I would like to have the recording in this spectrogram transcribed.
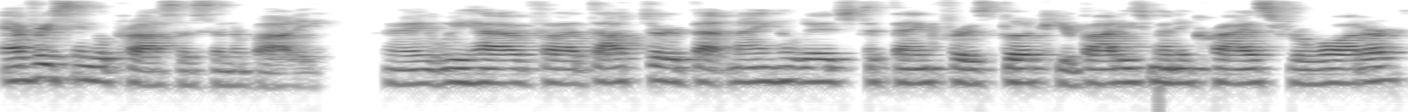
every single process in our body. Right? We have uh, Dr. Batmanghelidj to thank for his book, Your Body's Many Cries for Water,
